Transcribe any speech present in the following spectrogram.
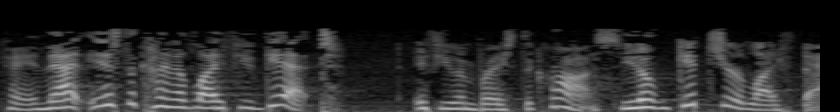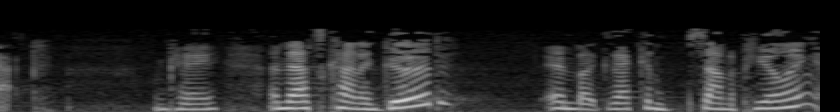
Okay, and that is the kind of life you get if you embrace the cross. You don't get your life back. Okay, and that's kind of good, and like that can sound appealing,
